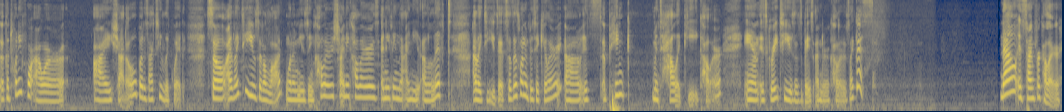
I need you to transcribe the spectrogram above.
like a 24 hour eyeshadow, but it's actually liquid. So I like to use it a lot when I'm using colors, shiny colors, anything that I need a lift, I like to use it. So this one in particular, um, it's a pink metallic color, and it's great to use as a base under colors like this. Now it's time for color.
